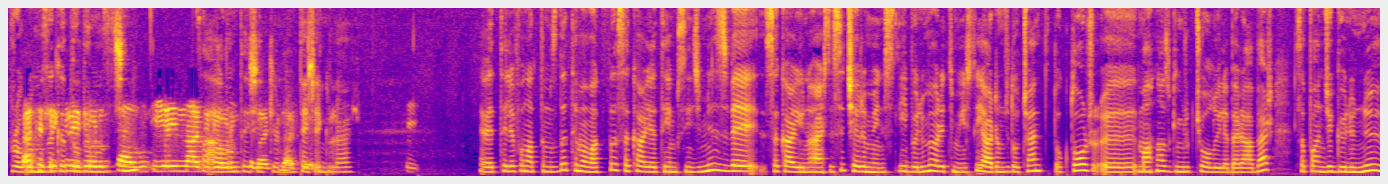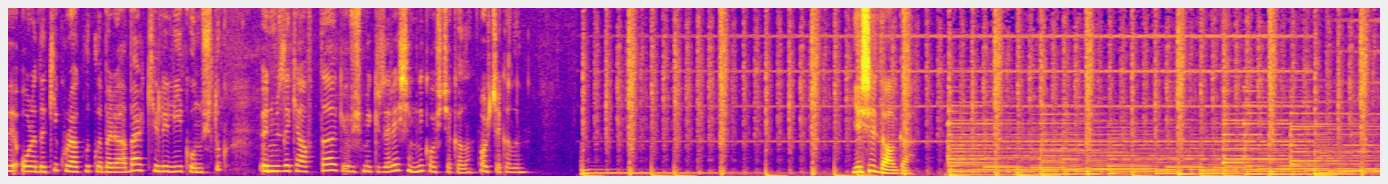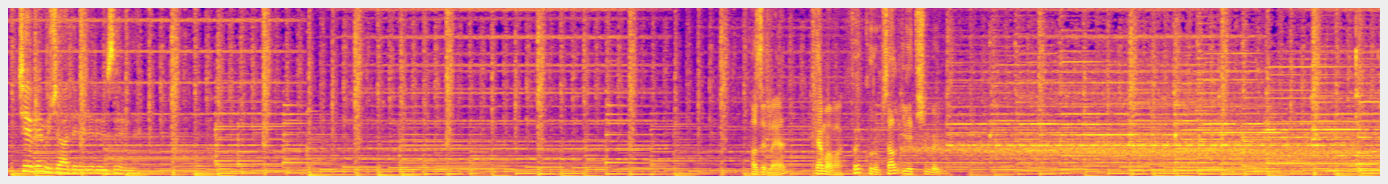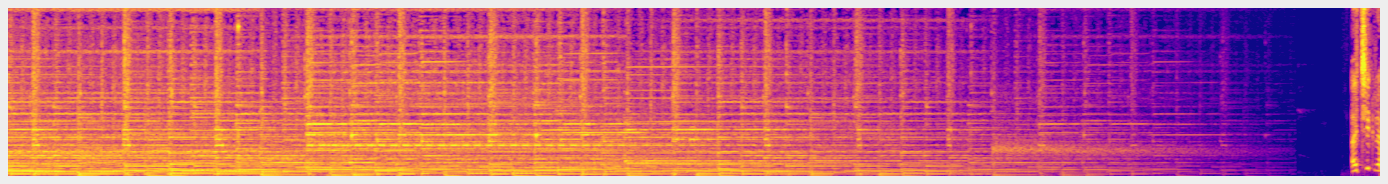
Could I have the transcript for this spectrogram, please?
Programımıza ben teşekkür ediyorum. için. Sağ olun. İyi yayınlar Sağ diliyorum. olun. Teşekkürler. Teşekkürler. Evet telefon attığımızda Tema Vakfı Sakarya temsilcimiz ve Sakarya Üniversitesi Çevre Mühendisliği Bölümü öğretim üyesi yardımcı doçent doktor e, Mahnaz Gümrükçoğlu ile beraber Sapanca Gölü'nü ve oradaki kuraklıkla beraber kirliliği konuştuk. Önümüzdeki hafta görüşmek üzere. Şimdi hoşçakalın. Hoşçakalın. Yeşil Dalga Çevre mücadeleleri üzerine. Hazırlayan Tema Vakfı Kurumsal İletişim Bölümü.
